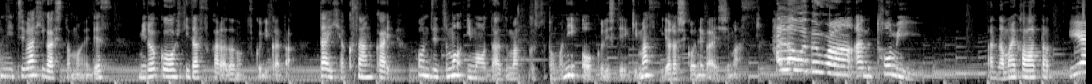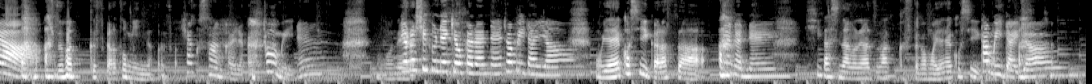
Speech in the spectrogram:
んにちは東智恵です魅力を引き出す体の作り方第103回本日も妹アズマックスとともにお送りしていきますよろしくお願いします Hello everyone, I'm Tommy. あ名前変わった？Yeah! アズマックスからトミーになったんですか？103回だからトミーね。もうよろねしくね、今日からね、トミーだよ。もうややこしいからさそうだね。東なのにアズマックスとかもうややこしいからトミーだよ。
